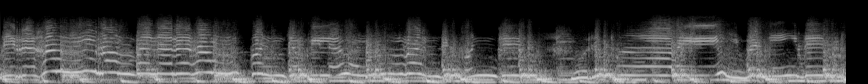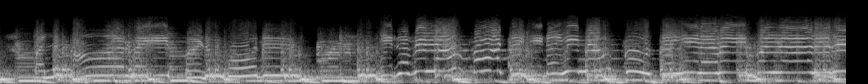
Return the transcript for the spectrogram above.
விரகம் ரொம்ப நரகம். கொஞ்சம் விலகும் வந்து கொஞ்சு. ஒரு பாவை இவள் மீது. பல பார்வை படும்போது. இரவெல்லாம் பாட்டு இடையினம் கூட்ட இளவை கொள்ளாதது.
